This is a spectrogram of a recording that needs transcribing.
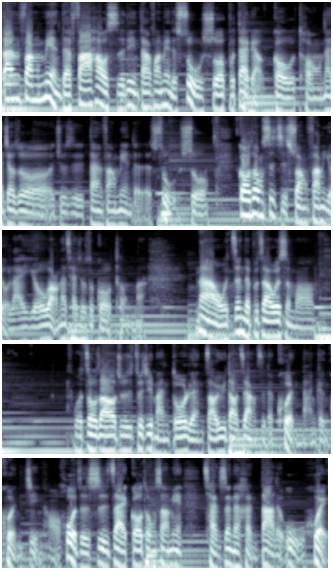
单方面的发号施令，单方面的诉说，不代表沟通，那叫做就是单方面的诉说。沟通是指双方有来有往，那才叫做沟通嘛。那我真的不知道为什么，我周遭就是最近蛮多人遭遇到这样子的困难跟困境哦，或者是在沟通上面产生了很大的误会。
